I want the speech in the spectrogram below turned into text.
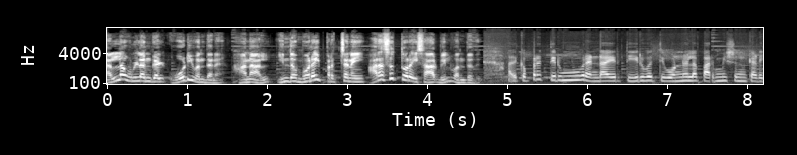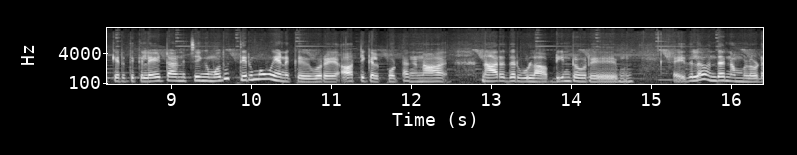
நல்ல உள்ளங்கள் ஓடி வந்தன. ஆனால் இந்த முறை பிரச்சனை அரசுத்துறை சார்பில் வந்தது. அதுக்கப்புறம் திரும்பவும் ரெண்டாயிரத்தி இருபத்தி ஒன்றில் பர்மிஷன் கிடைக்கிறதுக்கு லேட் ஆனிச்சுங்கும் போது திரும்பவும் எனக்கு ஒரு ஆர்டிக்கல் போட்டாங்க நா நாரதர் உலா அப்படின்ற ஒரு இதில் வந்து நம்மளோட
